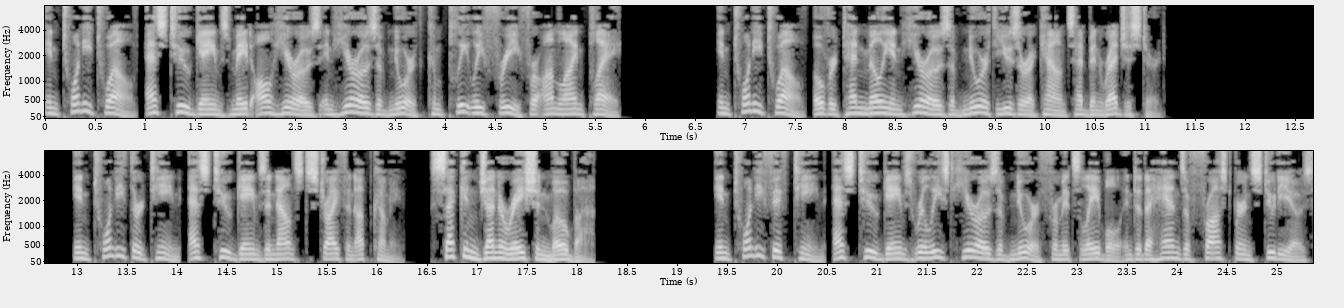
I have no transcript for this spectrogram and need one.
In 2012, S2 Games made all heroes in Heroes of Newerth completely free for online play In 2012, over 10 million Heroes of Newerth user accounts had been registered. In 2013, S2 Games announced Strife an upcoming second-generation MOBA in 2015, S2 Games released Heroes of Newerth from its label into the hands of Frostburn Studios.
